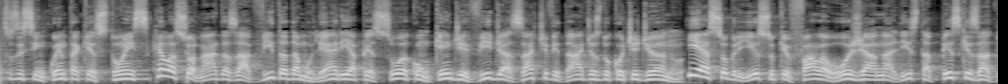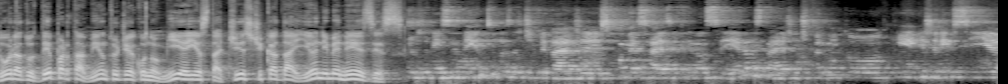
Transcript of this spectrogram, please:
250 questões relacionadas à vida da mulher e à pessoa com quem divide as atividades do cotidiano. E é sobre isso que fala hoje a analista pesquisadora do Departamento de Economia e Estatística, Daiane Menezes. O gerenciamento das atividades comerciais e financeiras, né? a gente perguntou quem é que gerencia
